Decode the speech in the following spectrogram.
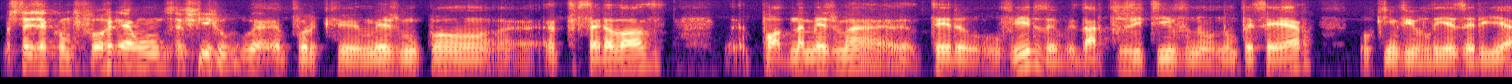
mas seja como for, é um desafio, eh, porque mesmo com a terceira dose, pode na mesma ter o vírus, dar positivo num PCR, o que inviabilizaria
